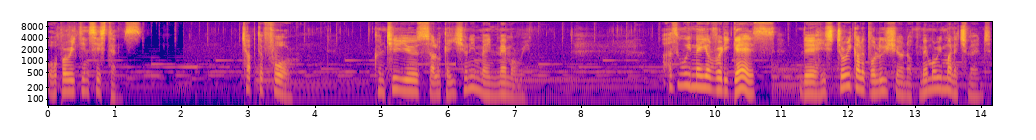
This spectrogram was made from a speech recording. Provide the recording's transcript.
Operating Systems Chapter 4 Contiguous Allocation in Main Memory As we may already guess, the historical evolution of memory management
